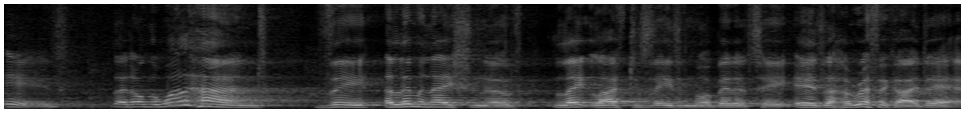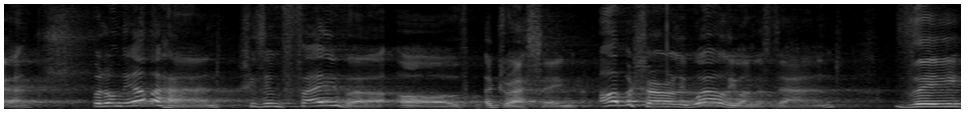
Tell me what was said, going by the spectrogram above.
is that on the one hand, the elimination of late life disease and morbidity is a horrific idea, but on the other hand, she's in favour of addressing, arbitrarily well, you understand, the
